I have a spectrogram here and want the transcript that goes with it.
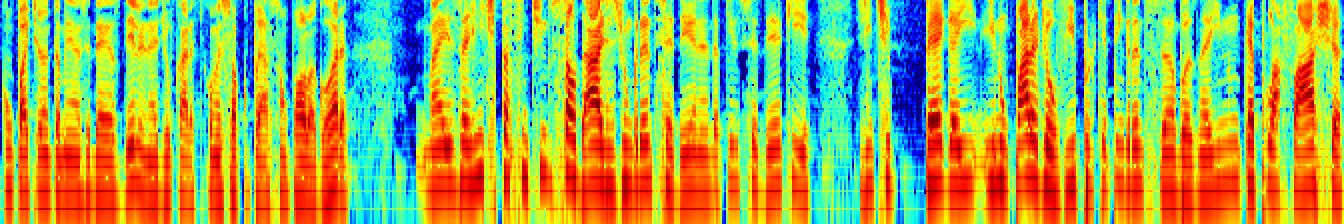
compartilhando também as ideias dele, né, de um cara que começou a acompanhar São Paulo agora. Mas a gente tá sentindo saudades de um grande CD, né? Daquele CD que a gente pega e, e não para de ouvir porque tem grandes sambas, né? E não quer pular faixa.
